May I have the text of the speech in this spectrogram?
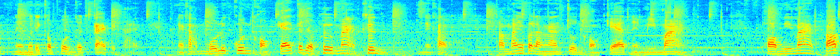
ำในเมล็ดข้าวโพดก็จะกลายเป็นไอนะครับโมเลกุลของแก๊สก็จะเพิ่มมากขึ้นนะครับทำให้พลังงานจนของแก๊สเนี่ยมีมาก พอมีมากปั๊บ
